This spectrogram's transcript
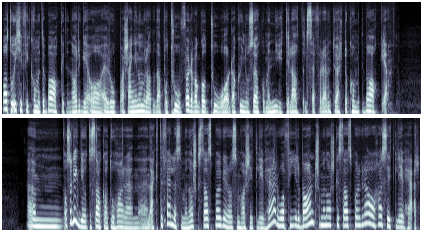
og at hun ikke fikk komme tilbake til Norge og Europa, Schengen-området, på to, før det var gått to år. Da kunne hun søke om en ny tillatelse for eventuelt å komme tilbake igjen. Um, og så ligger det jo til sak at hun har en, en, ektefelle som er norsk statsborger, og som har sitt liv her. Hun har fire barn som er norske statsborgere, og har sitt liv her.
